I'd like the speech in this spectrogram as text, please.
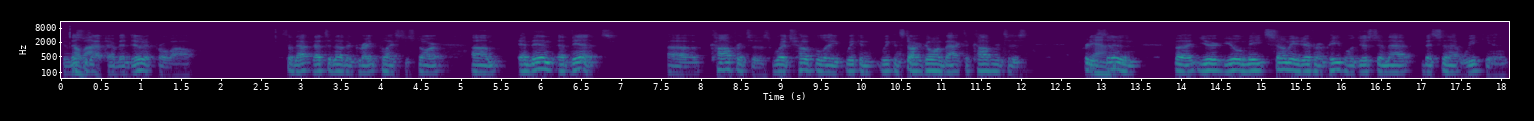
and this oh, wow. was after I've been doing it for a while. So that that's another great place to start. Um, and then events, uh, conferences, which hopefully we can we can start going back to conferences pretty yeah. soon. But you you'll meet so many different people just in that just in that weekend.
